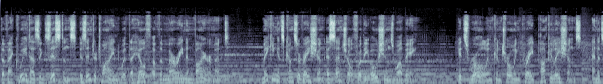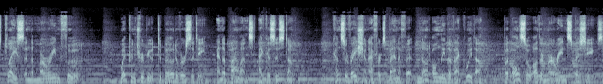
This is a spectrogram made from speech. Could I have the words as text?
The vaquita's existence is intertwined with the health of the marine environment, making its conservation essential for the ocean's well-being. Its role in controlling prey populations and its place in the marine food web contribute to biodiversity and a balanced ecosystem. Conservation efforts benefit not only the vaquita, but also other marine species.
